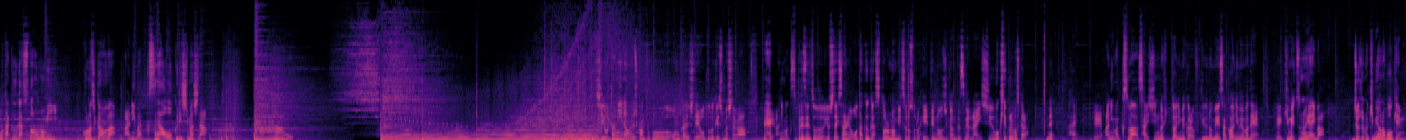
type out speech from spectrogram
オタクガストロノミー。この時間はアニマックスがお送りしました谷直義監督をお迎えしてお届けしましたが、えーアニマックスプレゼンツ吉田尚記のオタクガストロノミーそろそろ閉店のお時間ですが来週も来てくれますから。ね。はい、えーアニマックスは最新のヒットアニメから不朽の名作アニメまで「えー鬼滅の刃」「ジョジョの奇妙な冒険」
